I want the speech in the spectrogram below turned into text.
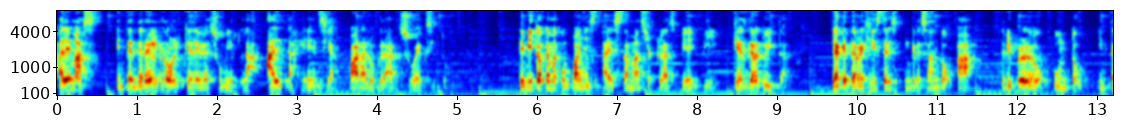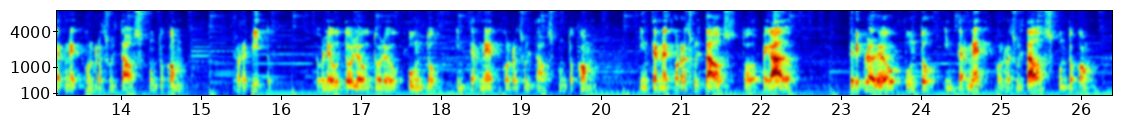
Además, entender el rol que debe asumir la alta gerencia para lograr su éxito. Te invito a que me acompañes a esta Masterclass VIP que es gratuita, ya que te registres ingresando a www.internetconresultados.com. Lo repito, www.internetconresultados.com. Internet con resultados todo pegado. www.internetconresultados.com.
